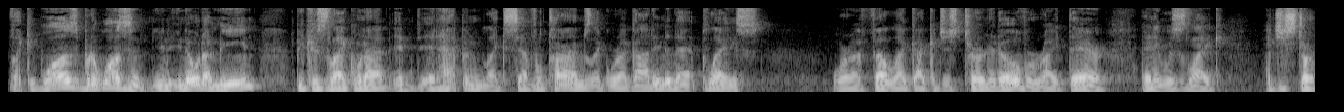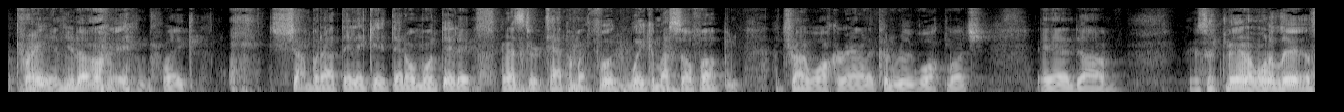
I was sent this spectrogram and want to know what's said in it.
like it was, but it wasn't. You you know what I mean? Because like when I it it happened like several times, like where I got into that place where I felt like I could just turn it over right there, and it was like I just start praying, you know, and like and I start tapping my foot and waking myself up and I try to walk around. I couldn't really walk much. And um, it's like, man, I want to live.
